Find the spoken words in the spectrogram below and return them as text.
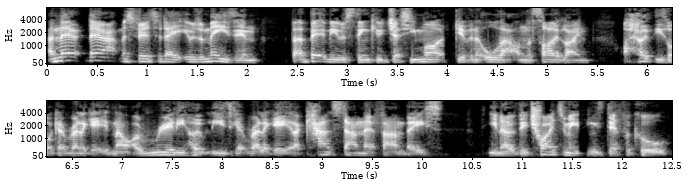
And their their atmosphere today, it was amazing. But a bit of me was thinking Jesse Marsch giving it all that on the sideline. I hope these lot get relegated now. I really hope Leeds get relegated. I can't stand their fan base. You know, they tried to make things difficult.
